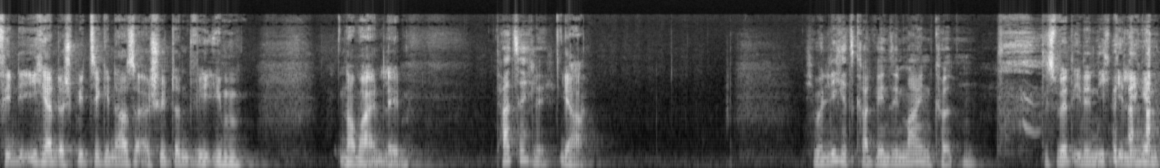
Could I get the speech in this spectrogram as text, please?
finde ich an der Spitze genauso erschütternd wie im normalen Leben. Tatsächlich? Ja. Ich überlege jetzt gerade, wen Sie meinen könnten. Das wird Ihnen nicht gelingen,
